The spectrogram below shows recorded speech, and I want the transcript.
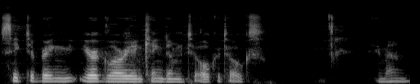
seek to bring your glory and kingdom to Okotoks. Amen.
